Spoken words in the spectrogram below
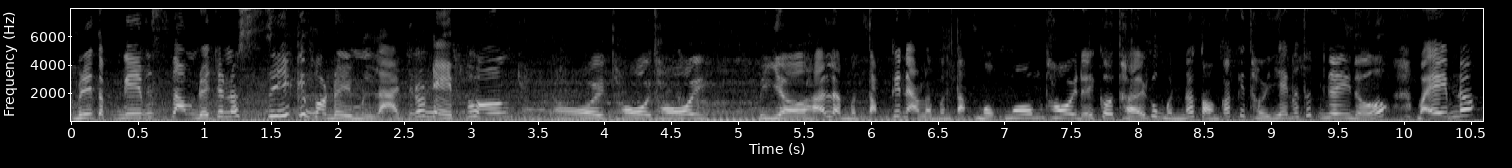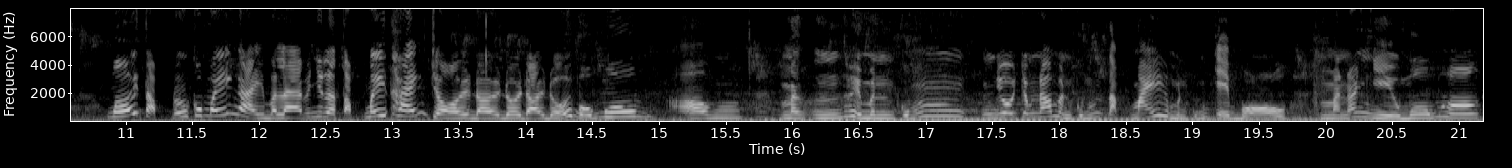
Mình đi tập gym xong để cho nó siết cái body mình lại cho nó đẹp hơn. Thôi thôi thôi Bây giờ hả là mình tập cái nào là mình tập một môn thôi Để cơ thể của mình nó còn có cái thời gian nó thích nghi nữa. Mà em đó mới tập đó có mấy ngày mà làm như là tập mấy tháng trời Đòi đòi đòi đổi bộ môn. Ờ, mà ừ, thì mình cũng vô trong đó mình cũng tập máy mình cũng chạy bộ mà nó nhiều môn hơn.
